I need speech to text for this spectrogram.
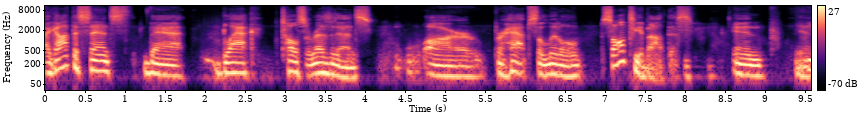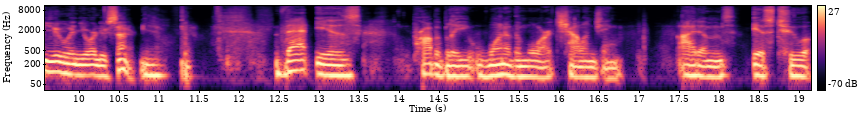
I got the sense that Black Tulsa residents are perhaps a little salty about this and you and your new center. Yeah. That is probably one of the more challenging items is to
